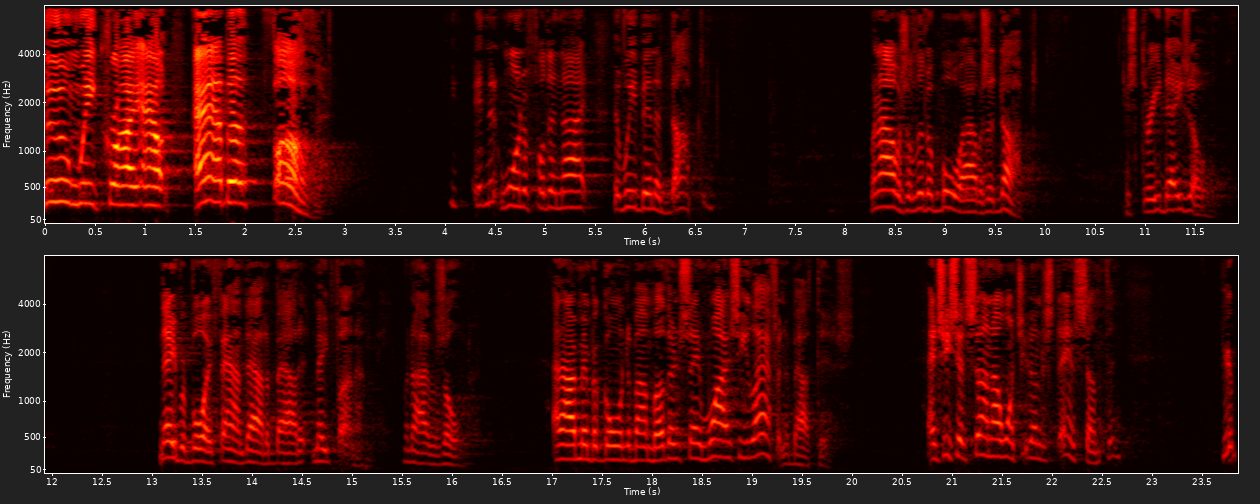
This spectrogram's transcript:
Whom we cry out, Abba, Father. Isn't it wonderful tonight that we've been adopted? When I was a little boy, I was adopted. Was three days old. Neighbor boy found out about it, made fun of me when I was older. And I remember going to my mother and saying, Why is he laughing about this? And she said, Son, I want you to understand something. Your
